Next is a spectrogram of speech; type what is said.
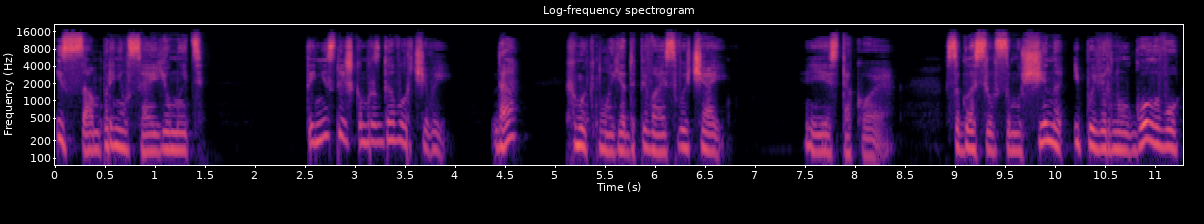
и сам принялся ее мыть. «Ты не слишком разговорчивый, да?» — хмыкнула я, допивая свой чай. «Есть такое», — согласился мужчина и повернул голову,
